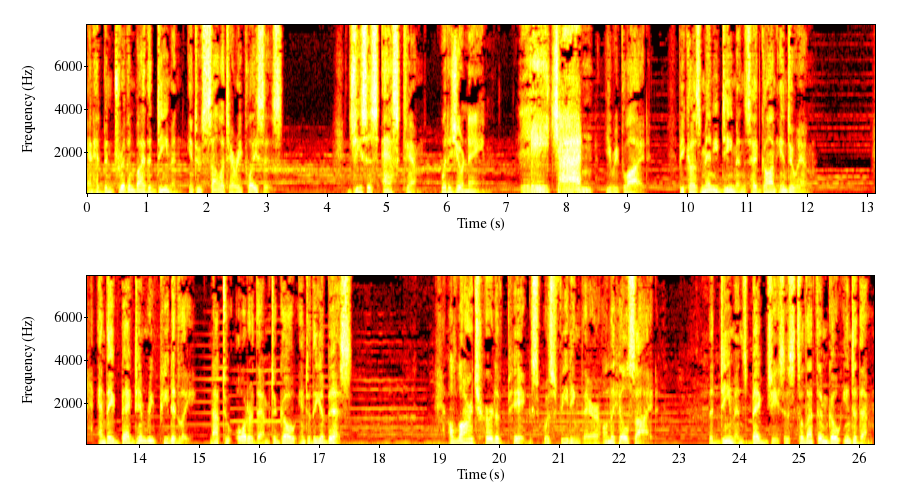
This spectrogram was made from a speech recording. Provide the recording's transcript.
and had been driven by the demon into solitary places. Jesus asked him, What is your name? Legion, he replied, because many demons had gone into him. And they begged him repeatedly not to order them to go into the abyss. A large herd of pigs was feeding there on the hillside. The demons begged Jesus to let them go into them,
